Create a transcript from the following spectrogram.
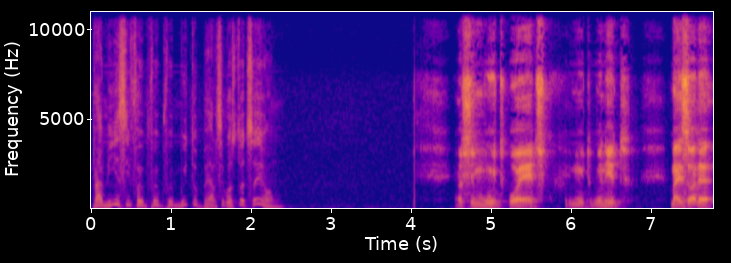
Para mim, assim, foi, foi, foi muito belo. Você gostou disso aí, Romo? Eu achei muito poético e muito bonito. Mas olha,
